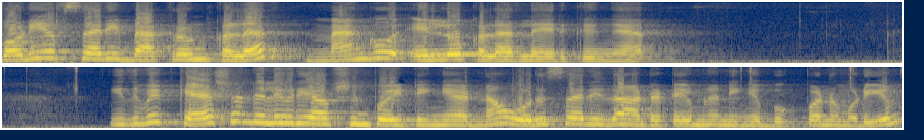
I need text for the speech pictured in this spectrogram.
Body of saree background colour mango yellow கலரில் இருக்குங்க. இதுவே கேஷ் ஆன் டெலிவரி ஆப்ஷன் போயிட்டீங்கன்னா ஒரு சாரி தான் அட் அ டைமில் நீங்கள் புக் பண்ண முடியும்.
